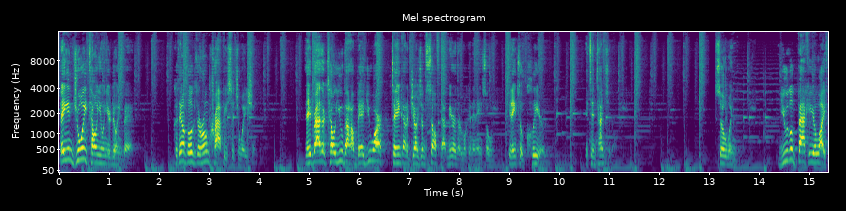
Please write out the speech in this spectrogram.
They enjoy telling you when you're doing bad because they don't have to look at their own crappy situation. They'd rather tell you about how bad you are, so they ain't got to judge themselves. That mirror they're looking in ain't so it ain't so clear. It's intentional. So when you look back at your life,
